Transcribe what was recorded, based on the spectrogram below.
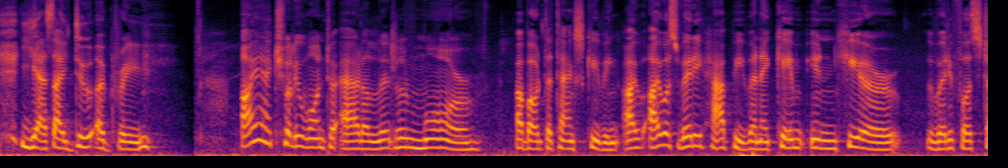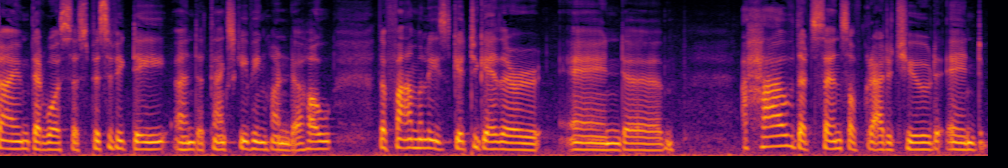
yes, I do agree. I actually want to add a little more about the Thanksgiving. I, I was very happy when I came in here the very first time there was a specific day and a Thanksgiving hunt, how the families get together and uh, have that sense of gratitude and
